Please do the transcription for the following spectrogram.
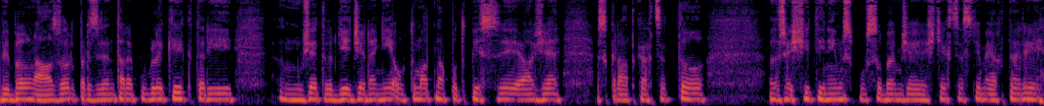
by byl názor prezidenta republiky, který může tvrdit, že není automat na podpisy a že zkrátka chce to řešit jiným způsobem, že ještě chce s těmi aktéry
